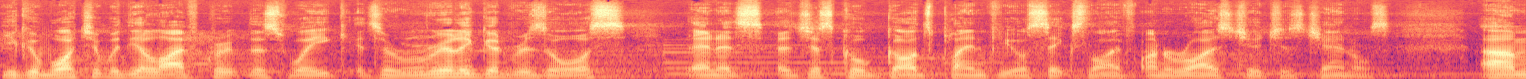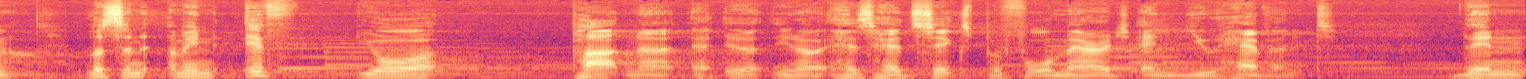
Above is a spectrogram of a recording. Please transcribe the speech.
You could watch it with your life group this week. It's a really good resource, and it's, it's just called God's Plan for Your Sex Life on Arise Church's channels. Um, listen, I mean, if your partner, uh, you know, has had sex before marriage and you haven't, then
